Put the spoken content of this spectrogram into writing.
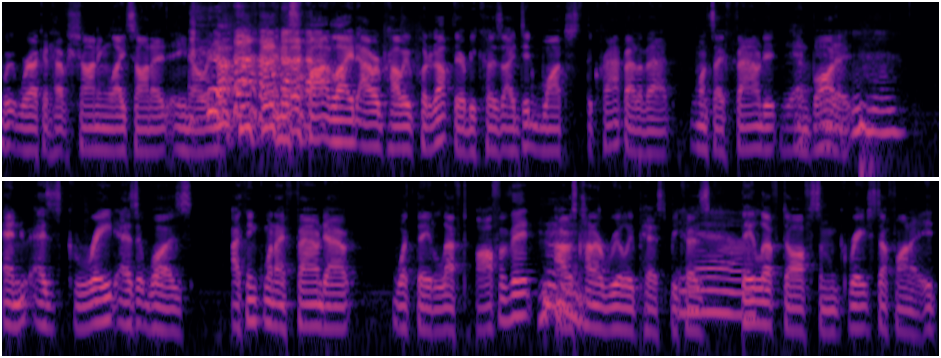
where I could have shining lights on it, you know, in a, in a spotlight, I would probably put it up there because I did watch the crap out of that once I found it Yeah. and bought it. Mm-hmm. And as great as it was, I think when I found out what they left off of it, I was hmm. kind of really pissed because Yeah. they left off some great stuff on it. It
